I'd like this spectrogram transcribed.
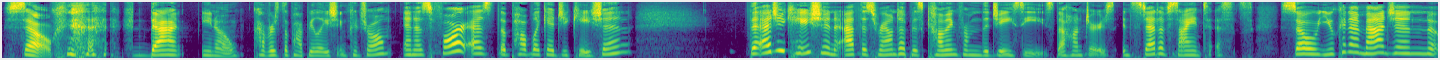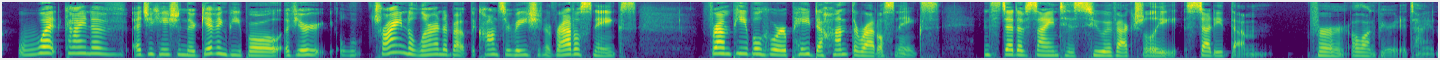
So that, you know, covers the population control. And as far as the public education, the education at this roundup is coming from the Jaycees, the hunters, instead of scientists. So you can imagine what kind of education they're giving people if you're trying to learn about the conservation of rattlesnakes from people who are paid to hunt the rattlesnakes instead of scientists who have actually studied them for a long period of time.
